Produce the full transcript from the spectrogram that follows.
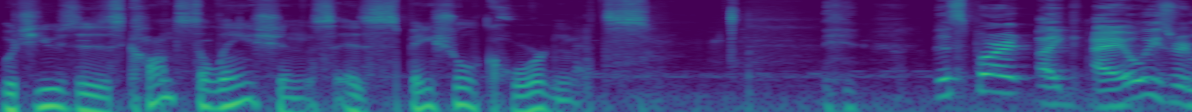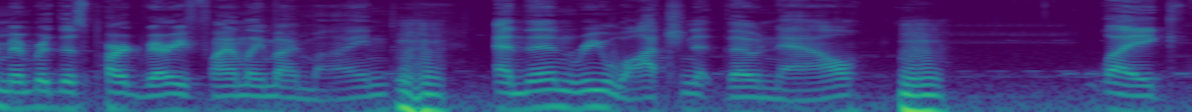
which uses constellations as spatial coordinates. this part, like I always remembered this part very fondly in my mind, Mm-hmm. and then rewatching it though now, like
